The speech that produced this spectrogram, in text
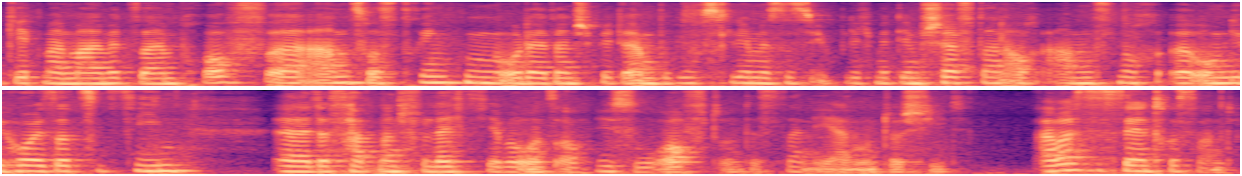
geht man mal mit seinem Prof äh, abends was trinken oder dann später im Berufsleben ist es üblich, mit dem Chef dann auch abends noch äh, um die Häuser zu ziehen. Äh, das hat man vielleicht hier bei uns auch nicht so oft und ist dann eher ein Unterschied. Aber es ist sehr interessant.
